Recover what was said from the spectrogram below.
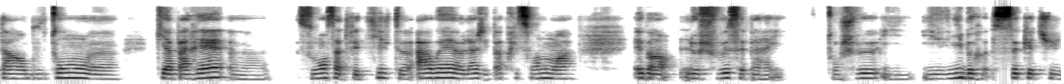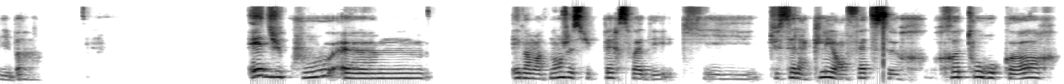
tu as un bouton qui apparaît souvent ça te fait tilt, ah ouais, là j'ai pas pris soin de moi. Eh ben, le cheveu c'est pareil. Ton cheveu, il, vibre ce que tu vibres. Et du coup, eh ben maintenant je suis persuadée que c'est la clé en fait, ce retour au corps,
